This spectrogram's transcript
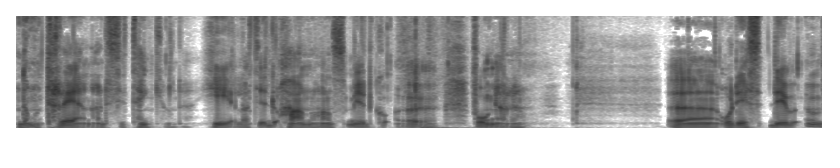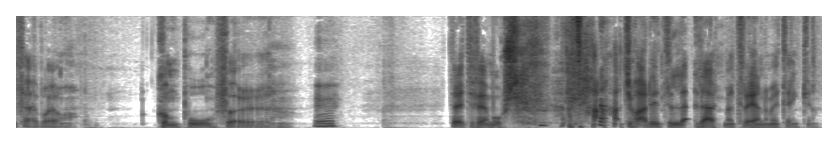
De tränade sitt tänkande hela tiden, han och hans medfångare. Uh, och det, det är ungefär vad jag kom på för uh, mm. 35 år sedan. Att, jag hade inte lärt mig träna mitt tänkande.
